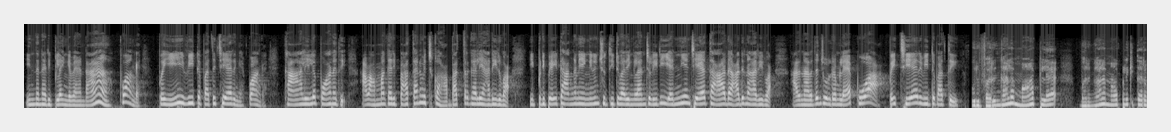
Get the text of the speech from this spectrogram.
இந்த நடிப்பில் இங்கே வேண்டாம். போங்க. போய் வீட்டை பார்த்து சேருங்க. போங்க. காலையில் போனது. அவள் அம்மா கறி பார்த்தான்னு வச்சுக்கோ பத்திரக்காளி ஆடிடுவா. இப்படி போயிட்டு அங்கே எங்கேயும் சுற்றிட்டு வரீங்களான்னு சொல்லிட்டு என்னையும் சேர்த்து ஆடு ஆடுன்னு ஆடிடுவா. அதனால தான் சொல்கிறோம்ல போ போய் சேரு வீட்டை பார்த்து. ஒரு வருங்கால மாப்பிள்ளை வருங்கால மாப்பிள்ளைக்கு தர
